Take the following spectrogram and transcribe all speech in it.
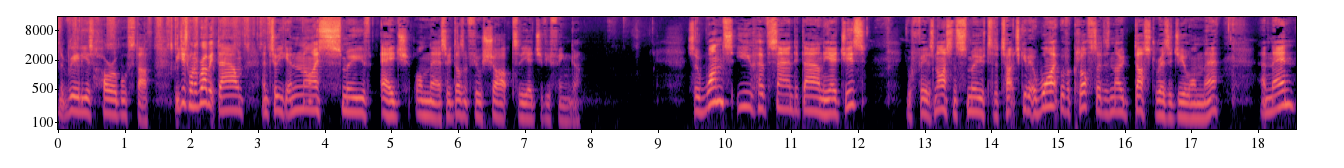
It really is horrible stuff. But you just want to rub it down until you get a nice smooth edge on there so it doesn't feel sharp to the edge of your finger. So once you have sanded down the edges, You'll feel it's nice and smooth to the touch. Give it a wipe with a cloth so there's no dust residue on there. And then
